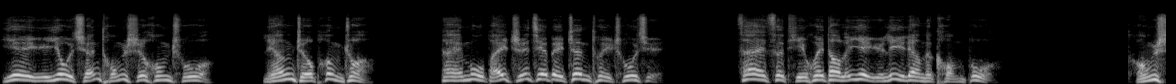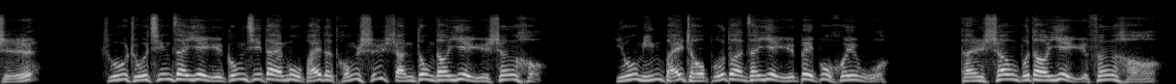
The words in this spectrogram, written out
夜雨右拳同时轰出，两者碰撞，戴沐白直接被震退出去，再次体会到了夜雨力量的恐怖。同时。朱竹清在夜雨攻击戴沐白的同时，闪动到夜雨身后，幽冥白爪不断在夜雨背部挥舞，但伤不到夜雨分毫。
